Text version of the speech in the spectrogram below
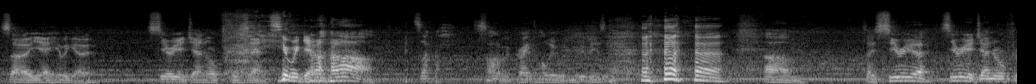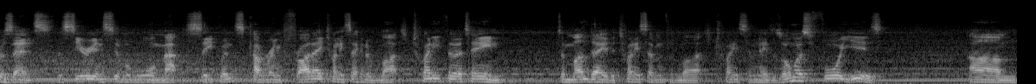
So yeah, here we go. Syria General presents. Here we go. it's like a sort of a great Hollywood movie, isn't it? um, so Syria Syria General presents the Syrian Civil War map sequence covering Friday, 22nd of March, 2013, to Monday, the 27th of March, 2017. It's almost four years. Um,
